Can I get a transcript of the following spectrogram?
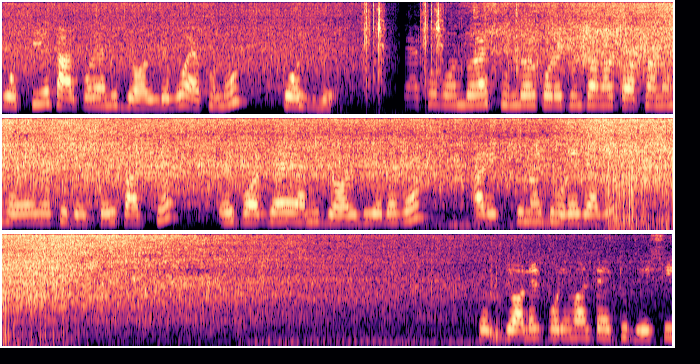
কষিয়ে তারপরে আমি জল দেব। এখনও কষবে। দেখো বন্ধুরা, সুন্দর করে কিন্তু আমার কষানো হয়ে গেছে, দেখতেই পাচ্ছ। এই পর্যায়ে আমি জল দিয়ে দেব। আর একটু নয়, ধরে যাবে। তো জলের পরিমাণটা একটু বেশি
